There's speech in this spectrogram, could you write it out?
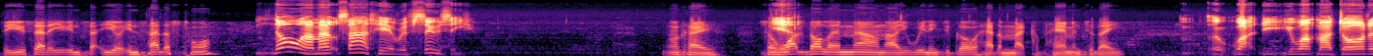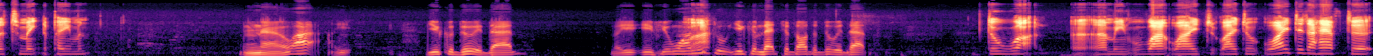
So you said that you inside, you're inside the store? No, I'm outside here with Susie. Okay. So Yeah. what dollar amount are you willing to go ahead and make a payment today? Uh, what? You, you want my daughter to make the payment? No, I. You could do it, Dad. If you want, you What? could you could let your daughter do it. That Do what? Uh, I mean, why why why do why did I have to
